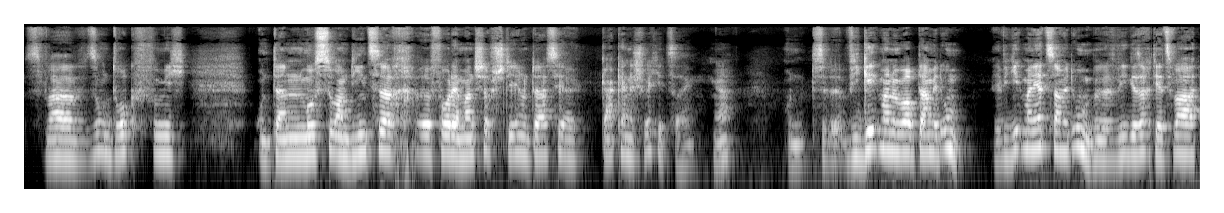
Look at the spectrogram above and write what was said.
es war so ein Druck für mich. Und dann musst du am Dienstag äh, vor der Mannschaft stehen und darfst ja gar keine Schwäche zeigen. Ja? Und äh, wie geht man überhaupt damit um? Wie geht man jetzt damit um? Wie gesagt, jetzt war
